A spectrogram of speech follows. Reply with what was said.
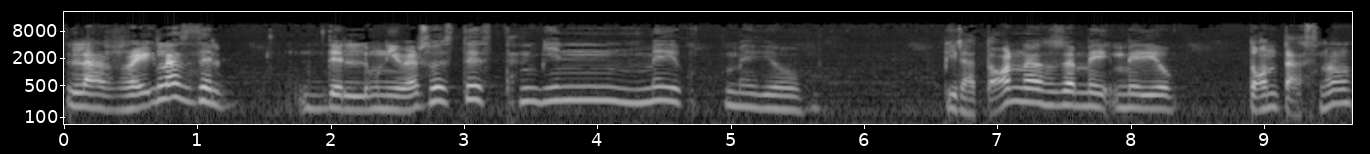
las reglas del, del universo este están bien medio medio piratonas, o sea, me- medio tontas, ¿no?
